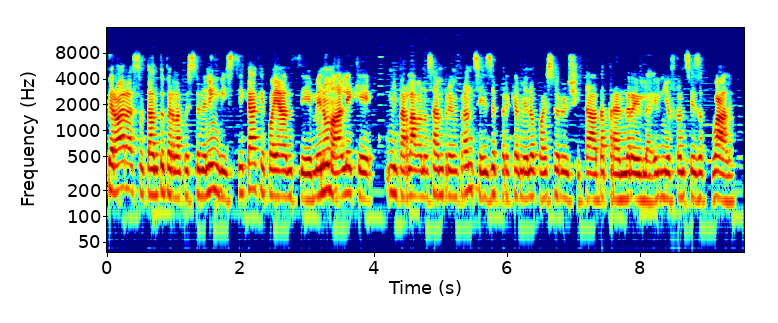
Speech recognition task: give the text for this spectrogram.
però era soltanto per la questione linguistica che poi anzi meno male che mi parlavano sempre in francese perché almeno poi sono riuscita ad apprendere il, il mio francese attuale.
